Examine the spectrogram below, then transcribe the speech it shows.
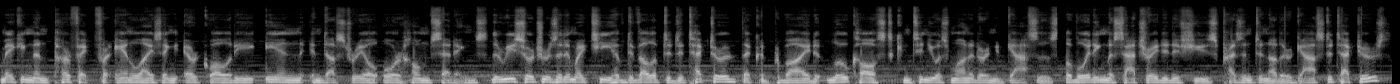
making them perfect for analyzing air quality in industrial or home settings. The researchers at MIT have developed a detector that could provide low-cost continuous monitoring of gases, avoiding the saturated issues present in other gas detectors.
